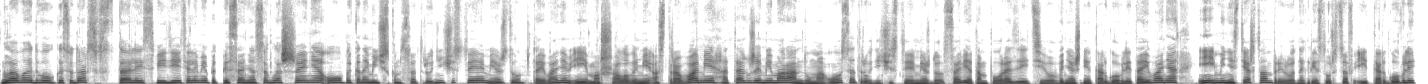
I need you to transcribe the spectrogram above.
Главы двух государств стали свидетелями подписания соглашения об экономическом сотрудничестве между Тайванем и Маршаловыми островами, а также меморандума о сотрудничестве между Советом по развитию внешней торговли Тайваня и Министерством природных ресурсов и торговли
